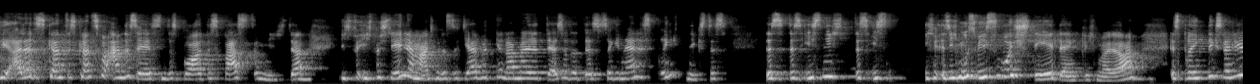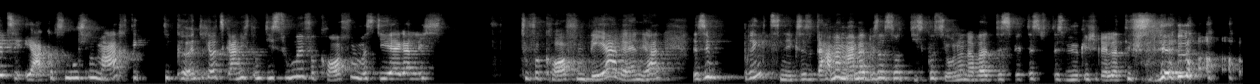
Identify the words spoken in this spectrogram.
die alle, das kannst, das kannst du woanders essen, das, das passt dann nicht. Ja? Ich, ich verstehe ja manchmal, dass ich, ja, würde gerne mal das oder das sagen, nein, das bringt nichts. Das, das, das ist nicht, das ist, ich, also ich muss wissen, wo ich stehe, denke ich mal. Ja? Es bringt nichts, wenn ich jetzt Jakobsmuscheln mache, die, die könnte ich jetzt gar nicht um die Summe verkaufen, was die eigentlich zu verkaufen wären, ja, deswegen bringt es nichts. Also da haben wir manchmal ein bisschen so Diskussionen, aber das wird das, das wirklich relativ schnell ab.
